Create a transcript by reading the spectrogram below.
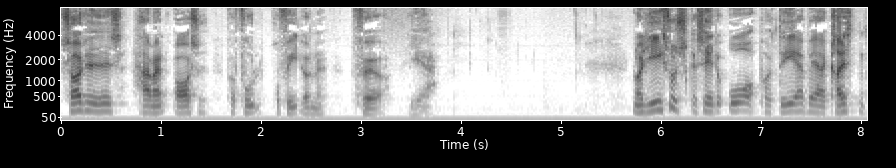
Således har man også forfulgt profeterne før jer. Når Jesus skal sætte ord på det at være kristen,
